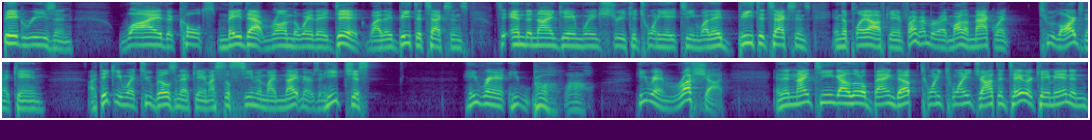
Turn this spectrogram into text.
big reason why the Colts made that run the way they did, why they beat the Texans to end the nine game winning streak in 2018, while they beat the Texans in the playoff game. If I remember right, Marlon Mack went too large in that game. I think he went two bills in that game. I still see him in my nightmares. And he just, he ran, he, oh, wow. He ran roughshod. And then 19 got a little banged up. 2020, Jonathan Taylor came in and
